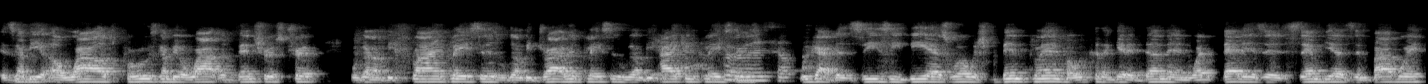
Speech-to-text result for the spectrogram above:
It's gonna be a wild Peru It's gonna be a wild adventurous trip. We're gonna be flying places. We're gonna be driving places. We're gonna be hiking places. So We got the ZZB as well, which been planned, but we couldn't get it done. And what that is is Zambia, Zimbabwe,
